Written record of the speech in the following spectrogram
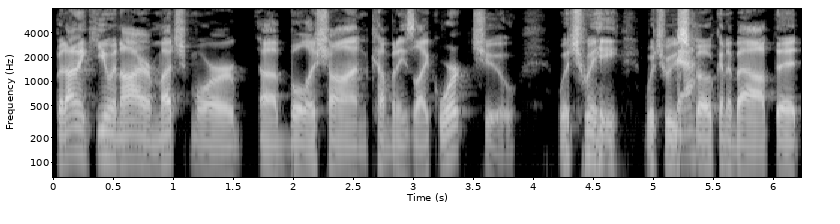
But I think you and I are much more uh, bullish on companies like WorkChew, which we which we've Yeah. spoken about that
